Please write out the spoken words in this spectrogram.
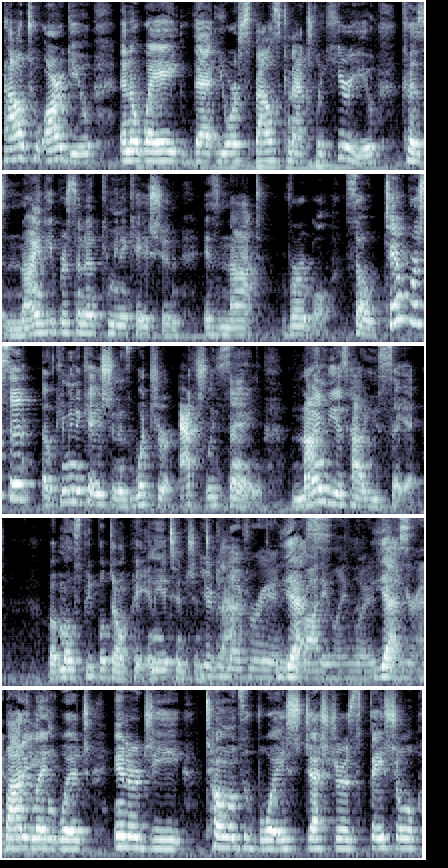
how to argue in a way that your spouse can actually hear you because 90% of communication is not verbal. So 10% of communication is what you're actually saying. 90 is how you say it. But most people don't pay any attention Your to that. delivery and your body language Yes, and your body language, energy, tones of voice, gestures, facial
